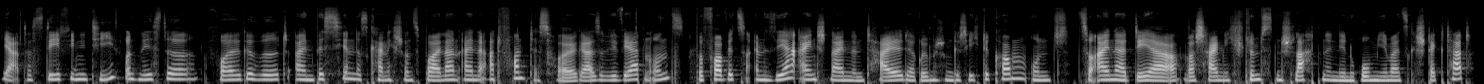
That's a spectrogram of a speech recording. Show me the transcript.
Ja, das definitiv. Und nächste Folge wird ein bisschen, das kann ich schon spoilern, eine Art Fontes-Folge. Also wir werden uns, bevor wir zu einem sehr einschneidenden Teil der römischen Geschichte kommen und zu einer der wahrscheinlich schlimmsten Schlachten, in denen Rom jemals gesteckt hat,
